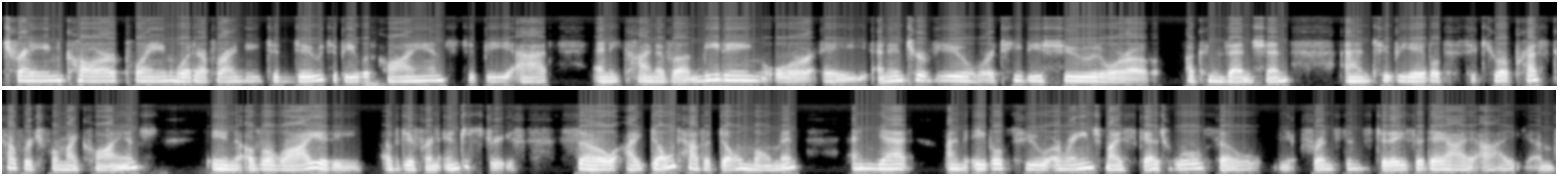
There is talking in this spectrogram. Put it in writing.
train, car, plane, whatever I need to do to be with clients, to be at any kind of a meeting or a an interview or a TV shoot or a, a convention and to be able to secure press coverage for my clients in a variety of different industries. So I don't have a dull moment and yet I'm able to arrange my schedule. So, for instance, today's the day I, I am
